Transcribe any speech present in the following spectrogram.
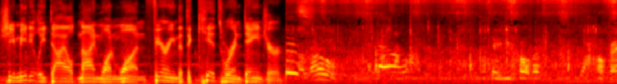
She immediately dialed 911, fearing that the kids were in danger. Hello. Hello. Okay, you called us? Yeah. Okay.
